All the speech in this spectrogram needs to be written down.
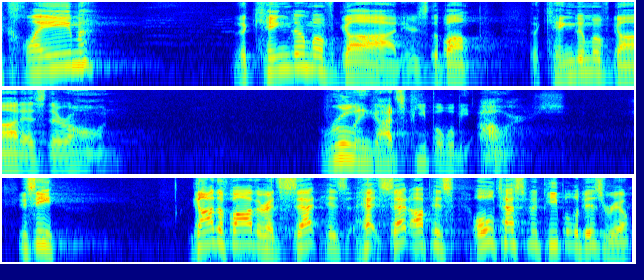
claim the kingdom of God. Here's the bump the kingdom of God as their own. Ruling God's people will be ours. You see, God the Father had set, his, had set up his Old Testament people of Israel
